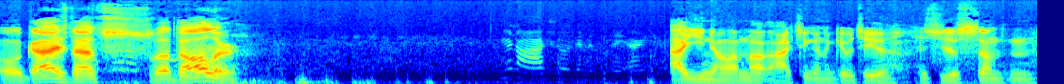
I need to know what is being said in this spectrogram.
Oh, guys, that's a dollar. I, you know, I'm not actually gonna give it to you. It's just something,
